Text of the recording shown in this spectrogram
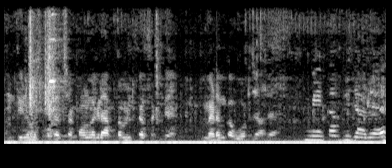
हम तीनों में सबसे अच्छा कौन लग रहा है आप कमेंट कर सकते हैं। मैडम का वोट ज़्यादा है। मेकअप भी जा रहा है।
